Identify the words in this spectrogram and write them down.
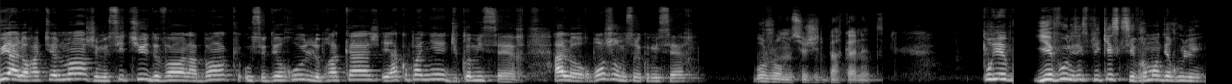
Oui, alors actuellement, je me situe devant la banque où se déroule le braquage et accompagné du commissaire. Alors, bonjour, monsieur le commissaire. Bonjour, monsieur Gilbert Canet. Pourriez-vous nous expliquer ce qui s'est vraiment déroulé?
